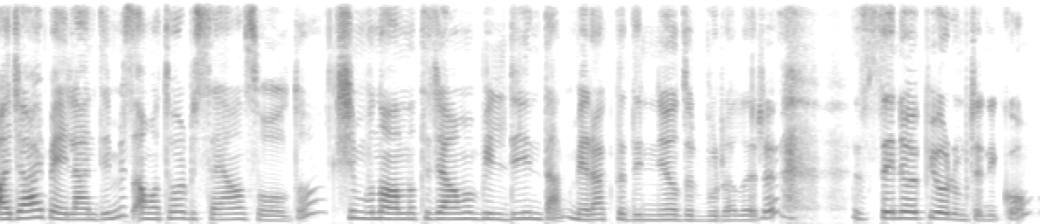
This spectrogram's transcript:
acayip eğlendiğimiz amatör bir seans oldu. Şimdi bunu anlatacağımı bildiğinden merakla dinliyordur buraları. Seni öpüyorum Canikom.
